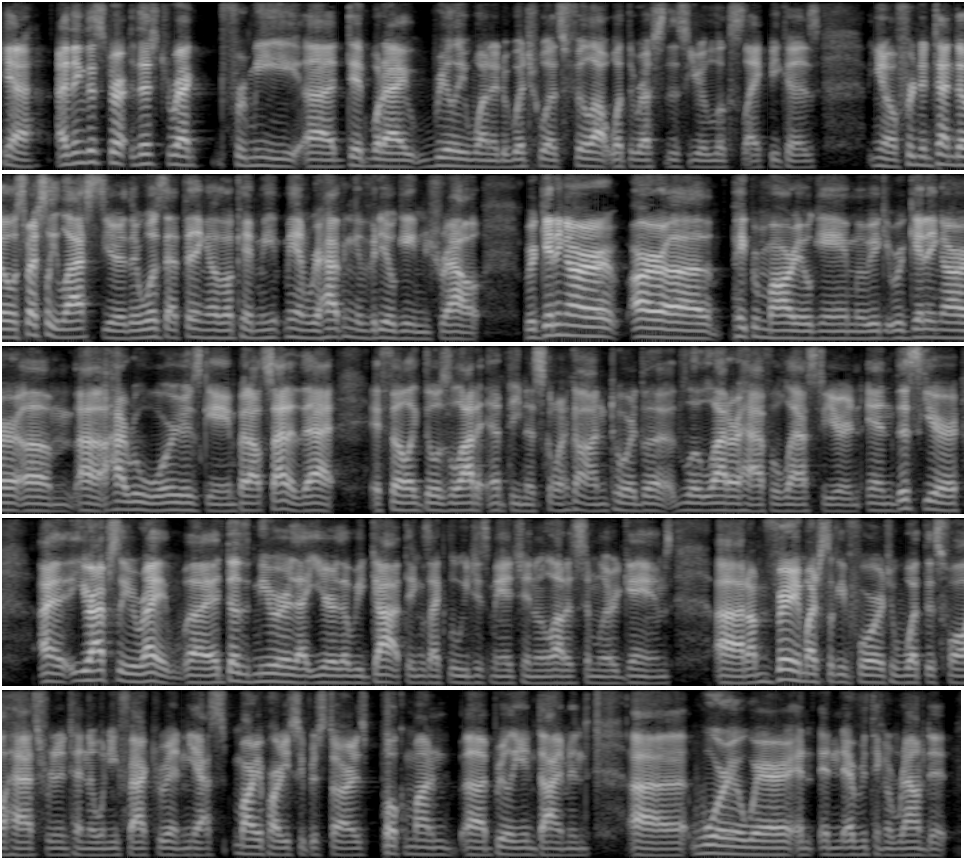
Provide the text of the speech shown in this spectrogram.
Yeah, I think this this direct for me uh, did what I really wanted, which was fill out what the rest of this year looks like. Because you know, for Nintendo, especially last year, there was that thing of okay, man, we're having a video game drought. We're getting our our uh, Paper Mario game, we, are getting our um, uh, Hyrule Warriors game, but outside of that, it felt like there was a lot of emptiness going on toward the, the latter half of last year. And, and this year, I, you're absolutely right. Uh, it does mirror that year that we got things like Luigi's Mansion and a lot of similar games. Uh, and I'm very much looking forward to what this fall has for Nintendo when you factor in, yes, Mario Party Superstars, Pokemon uh, Brilliant Diamond, uh, WarioWare, and, and everything around it.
